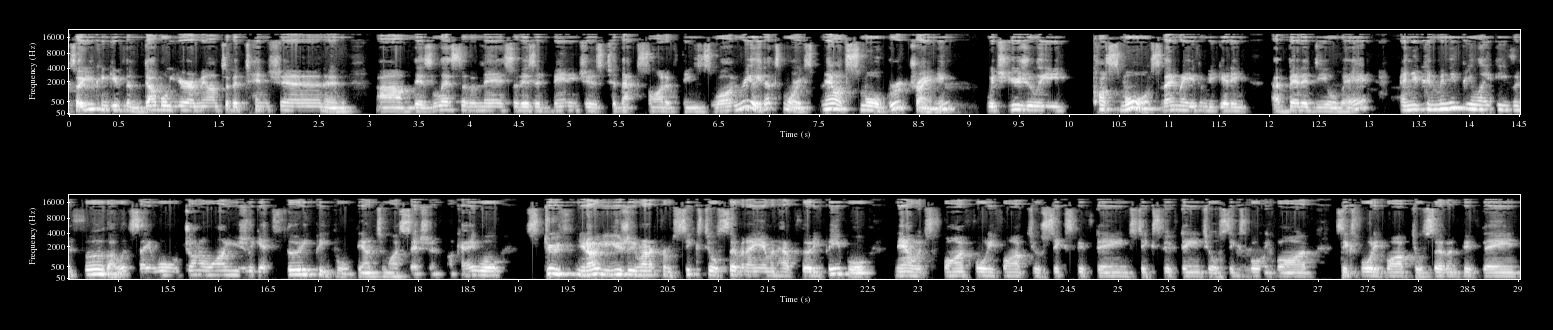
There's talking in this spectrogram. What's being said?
So you can give them double your amount of attention, and um, there's less of them there. So there's advantages to that side of things as well. And really, that's more now it's small group training, which usually costs more. So they may even be getting a better deal there. And you can manipulate even further. Let's say, well, John, and I usually get 30 people down to my session. Okay, well, do you know you usually run it from 6 till 7 a.m and have 30 people now it's 5.45 till 6.15 6.15 till 6.45 6.45 till 7.15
